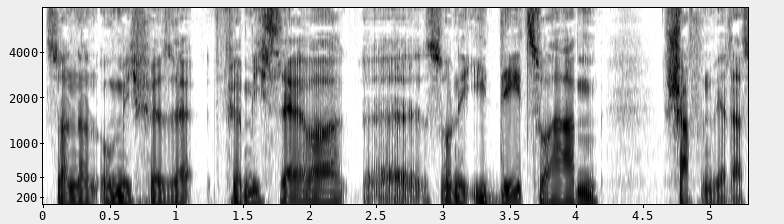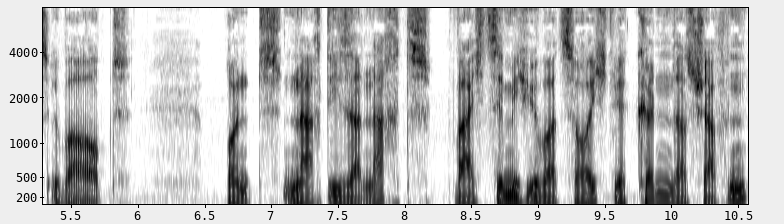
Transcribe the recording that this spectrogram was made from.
sondern um mich für, für mich selber äh, so eine Idee zu haben, schaffen wir das überhaupt? Und nach dieser Nacht war ich ziemlich überzeugt, wir können das schaffen.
